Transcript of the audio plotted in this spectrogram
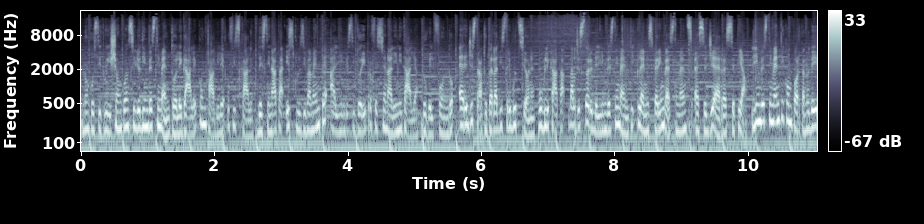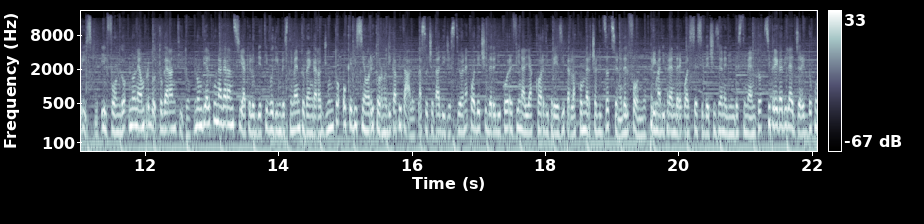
Non costituisce un consiglio di investimento legale, contabile o fiscale, destinata esclusivamente agli investitori professionali in Italia, dove il fondo è registrato per la distribuzione, pubblicata dal gestore degli investimenti Planisphere Investments SGR SPA. Gli investimenti comportano dei rischi, il fondo non è un prodotto garantito, non vi è alcuna garanzia che l'obiettivo di investimento venga raggiunto o che vi sia un ritorno di capitale. La società di gestione può decidere di porre fine agli accordi presi per la commercializzazione del fondo. Prima di prendere qualsiasi decisione di investimento, si prega di leggere il documento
